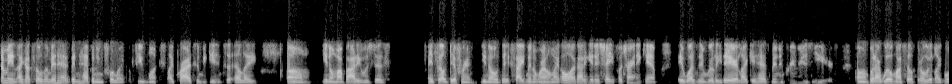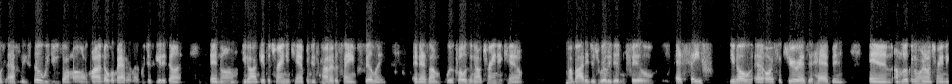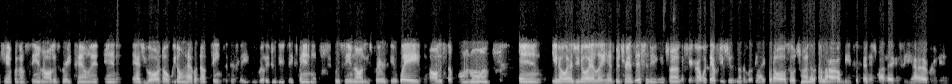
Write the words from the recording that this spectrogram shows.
I mean, like I told them, it had been happening for like a few months. Like prior to me getting to LA, um, you know, my body was just. It felt different, you know. The excitement around, like, oh, I got to get in shape for training camp. It wasn't really there like it has been in previous years. Um, but I willed myself through it, like most athletes do. We use our mind, mind over matter. Like we just get it done. And um, you know, I get to training camp, and it's kind of the same feeling and as I'm we're closing our training camp, my body just really didn't feel as safe, you know, or secure as it had been. And I'm looking around training camp and I'm seeing all this great talent. And as you all know, we don't have enough teams in this league. We really do need to expand it. We're seeing all these players get waived and all this stuff going on. And, you know, as you know, LA has been transitioning and trying to figure out what their future is going to look like, but also trying to allow me to finish my legacy however it is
